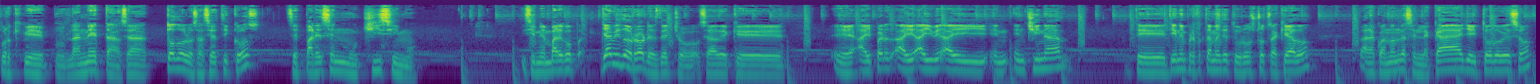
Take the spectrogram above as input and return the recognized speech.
porque, pues la neta, o sea, todos los asiáticos se parecen muchísimo. Y sin embargo, ya ha habido errores, de hecho, o sea, de que eh, hay, hay, hay, en, en, China te tienen perfectamente tu rostro traqueado para cuando andas en la calle y todo eso.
